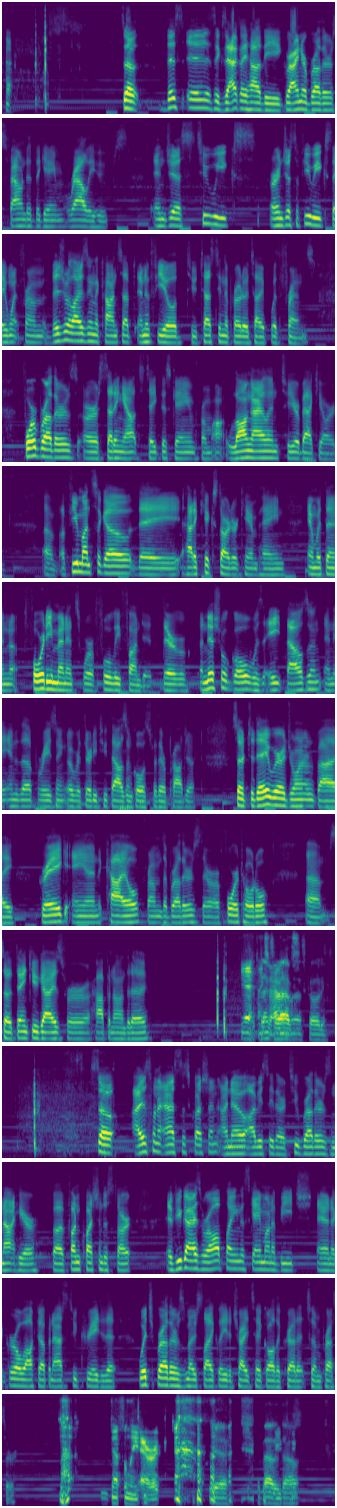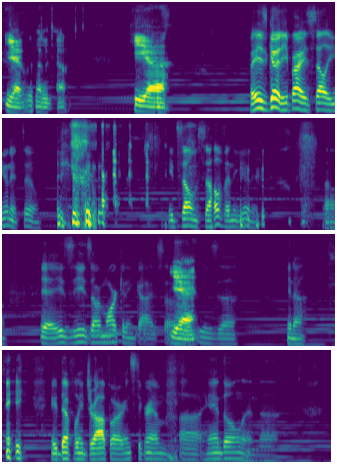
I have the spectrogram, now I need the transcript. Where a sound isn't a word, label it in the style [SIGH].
so this is exactly how the Greiner brothers founded the game Rally Hoops. In just two weeks, or in just a few weeks, they went from visualizing the concept in a field to testing the prototype with friends. Four brothers are setting out to take this game from uh, Long Island to your backyard. Um, a few months ago, they had a Kickstarter campaign, and within 40 minutes, were fully funded. Their initial goal was 8,000, and they ended up raising over 32,000 goals for their project. So today, we are joined by Greg and Kyle from the brothers. There are four total. Um, so thank you guys for hopping on today. Yeah, thanks, thanks for, having us. us, Cody. So I just want to ask this question. I know obviously there are two brothers not here, but fun question to start. If you guys were all playing this game on a beach and a girl walked up and asked who created it, which brother is most likely to try to take all the credit to impress her? [LAUGHS] Definitely Eric. yeah, without a [LAUGHS] doubt. Yeah, without a doubt. He uh But he's good. He'd probably sell a unit too. [LAUGHS] He'd sell himself and the unit. So, yeah, he's he's our marketing guy. So yeah, he's uh, you know, [LAUGHS] he he definitely drop our Instagram uh, handle and uh,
